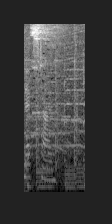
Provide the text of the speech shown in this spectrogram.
next time.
